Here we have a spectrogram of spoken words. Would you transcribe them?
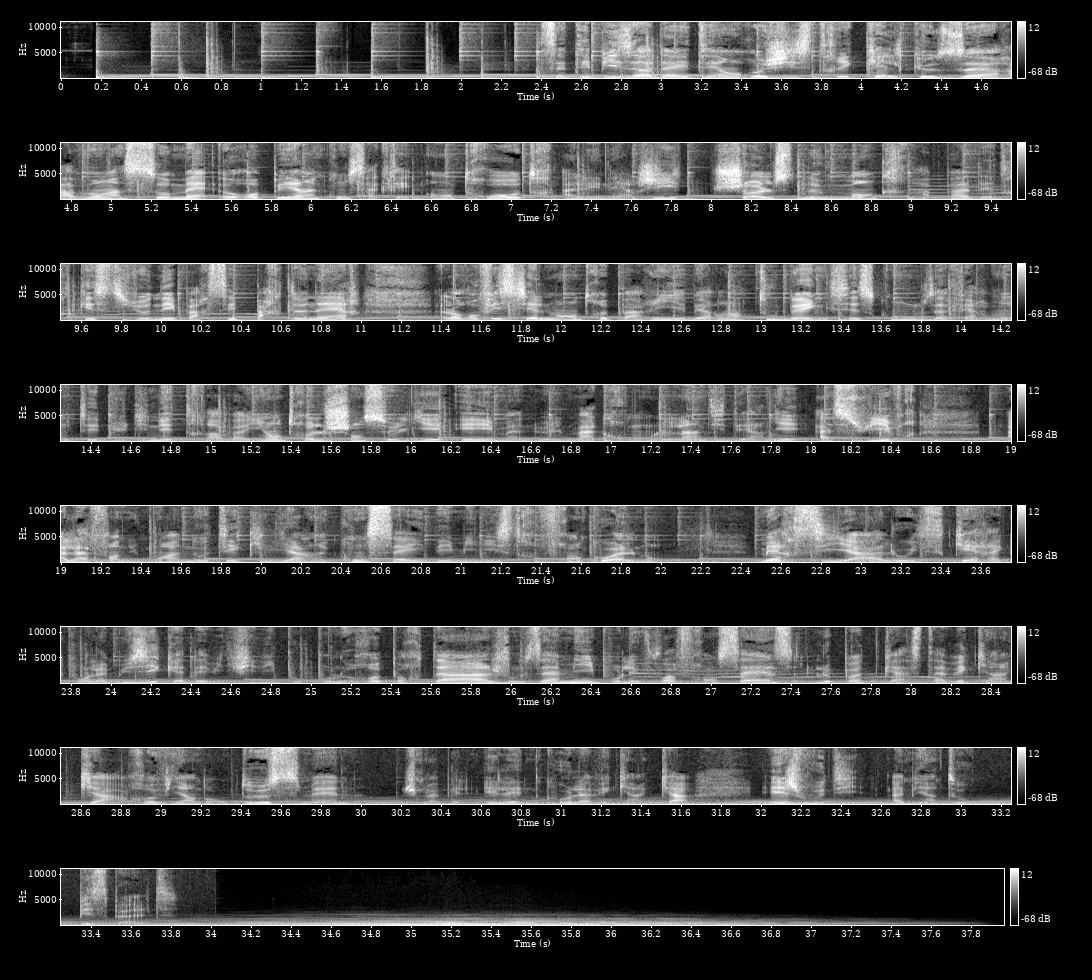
Cet épisode a été enregistré quelques heures avant un sommet européen consacré entre autres à l'énergie. Scholz ne manquera pas d'être questionné par ses partenaires. Alors officiellement entre Paris et Berlin, tout baigne, c'est ce qu'on nous a fait remonter du dîner de travail entre le chancelier et Emmanuel Macron lundi dernier. À suivre, à la fin du mois, notez qu'il y a un conseil des ministres franco-allemands. Merci à Aloïs Kerek pour la musique, à David Philippot pour le reportage, aux amis pour les voix françaises. Le podcast avec un K revient dans deux semaines. Je m'appelle Hélène Cole avec un K et je vous dis à bientôt. Bis bald.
